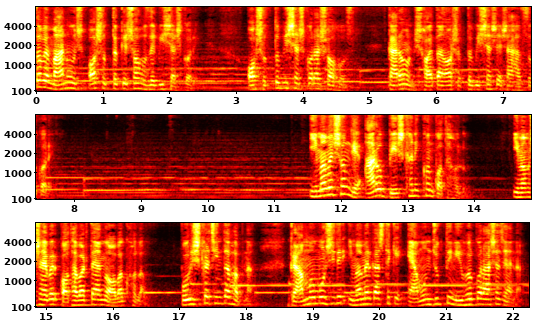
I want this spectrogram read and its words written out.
তবে মানুষ অসত্যকে সহজে বিশ্বাস করে। অসত্য বিশ্বাস করা সহজ, কারণ শয়তান অসত্য বিশ্বাসে সাহায্য করে। ইমামের সঙ্গে আরও বেশ খানিক্ষণ কথা হলো। ইমাম সাহেবের কথাবার্তায় আমি অবাক হলাম। পরিষ্কার চিন্তা ভাবনা গ্রাম্য মসজিদের ইমামের কাছ থেকে এমন যুক্তি নির্ভর করা আসা যায় না।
